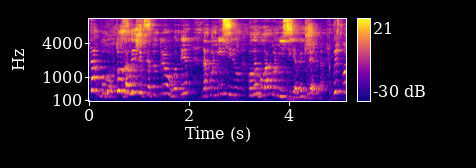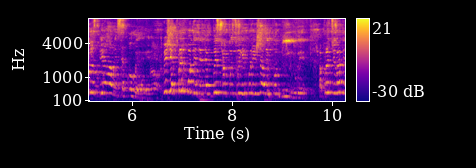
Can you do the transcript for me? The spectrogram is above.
Так було. Хто залишився до трьох годин на комісію, коли була комісія бюджетна? Ви ж порозбігалися, колеги. Ви ж як приходите, так швидко по свої порішали, побігли. А працювати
